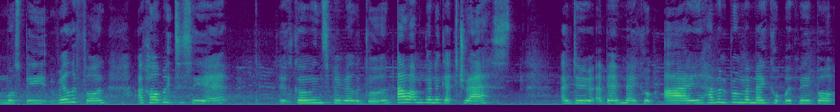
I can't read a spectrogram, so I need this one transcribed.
must be really fun. I can't wait to see it. It's going to be really good. Now I'm going to get dressed and do a bit of makeup. I haven't brought my makeup with me but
